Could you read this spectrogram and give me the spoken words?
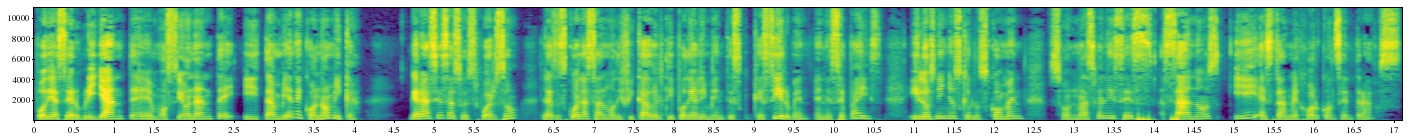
Podía ser brillante, emocionante y también económica. Gracias a su esfuerzo, las escuelas han modificado el tipo de alimentos que sirven en ese país y los niños que los comen son más felices, sanos y están mejor concentrados.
